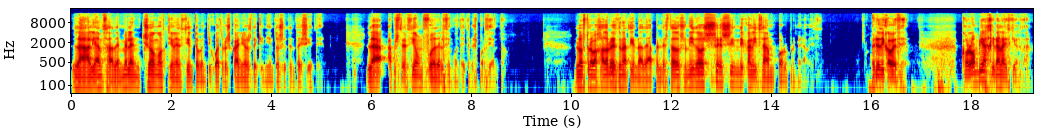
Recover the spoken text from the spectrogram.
La alianza de Melenchon obtiene 124 escaños de 577. La abstención fue del 53%. Los trabajadores de una tienda de Apple de Estados Unidos se sindicalizan por primera vez. Periódico ABC. Colombia gira a la izquierda.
